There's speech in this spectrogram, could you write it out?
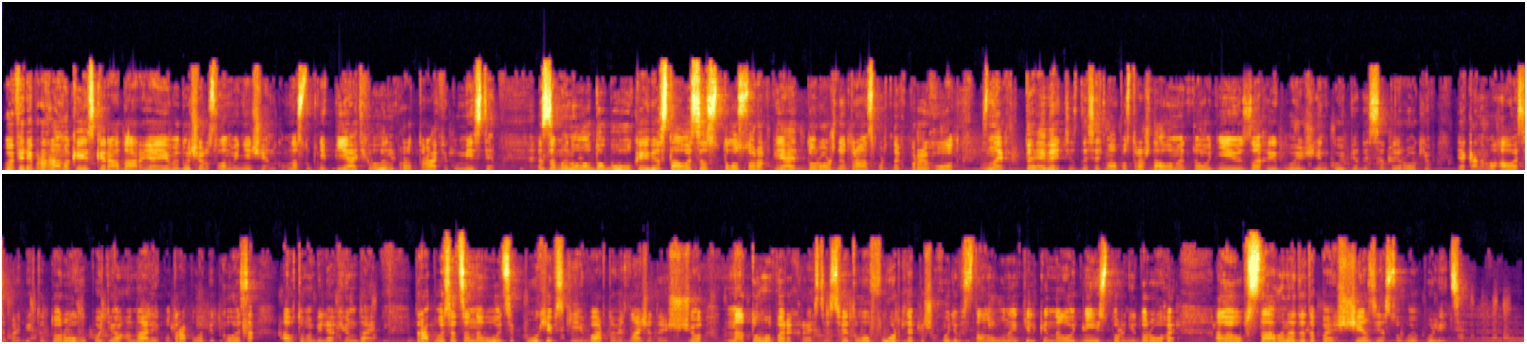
В ефірі програма Київський радар. Я її ведучий Руслан Вінніченко. Наступні 5 хвилин про трафік у місті. За минулу добу у Києві сталося 145 дорожньо-транспортних пригод. З них 9 з 10 постраждалими та однією загиблою жінкою 50 років, яка намагалася перебігти дорогу по діагоналі і потрапила під колеса автомобіля Hyundai. Трапилося це на вулиці Пухівській. Варто відзначити, що на тому перехресті світлофор для пішоходів встановлений тільки на одній стороні дороги. Але обставини ДТП ще з'ясовує поліція.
